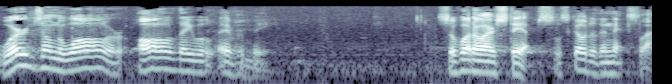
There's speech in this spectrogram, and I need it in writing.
words on the wall are all they will ever be. So, what are our steps? Let's go to the next slide.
